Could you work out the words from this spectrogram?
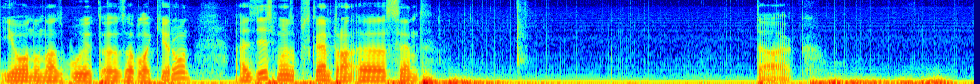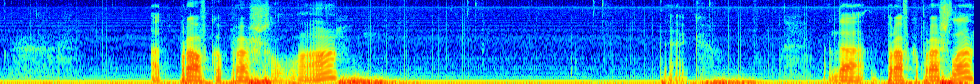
и он у нас будет э, заблокирован. А здесь мы запускаем э, send. Так. Отправка прошла. Так. Да, отправка прошла.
